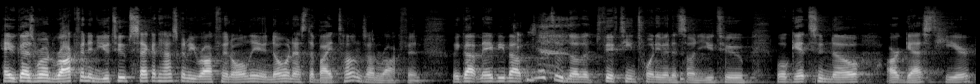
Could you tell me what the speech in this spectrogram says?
Hey, you guys, we're on Rokfin and YouTube. Second half's going to be Rokfin only, and no one has to bite tongues on Rokfin. We got maybe about let's do another 15, 20 minutes on YouTube. We'll get to know our guest here.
